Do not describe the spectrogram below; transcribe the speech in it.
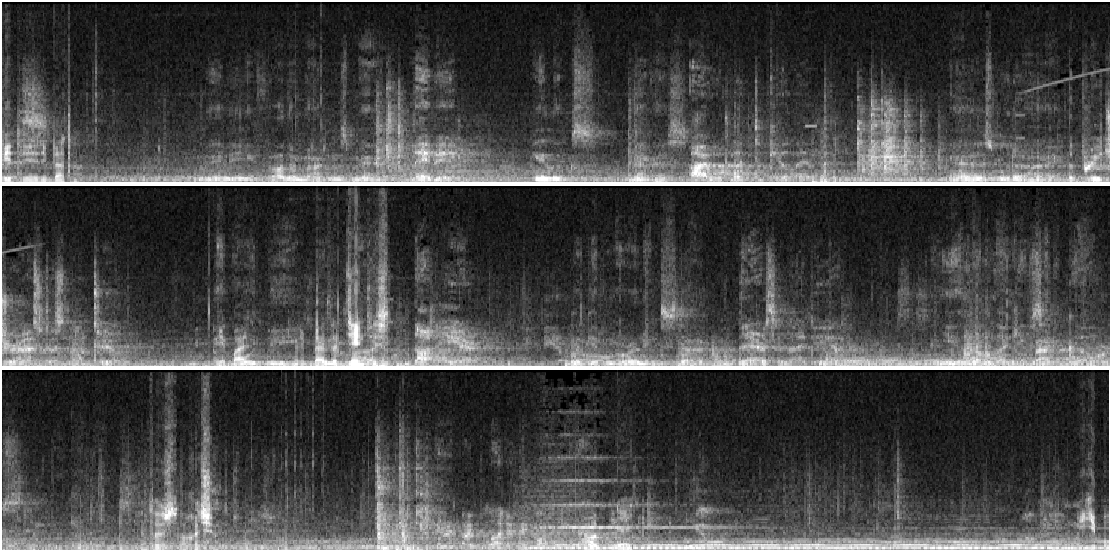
Какие-то отбитые ребята. Maybe Father Martin's man. Maybe. He looks nervous, I would like to kill him. as would I. The preacher asked us not to. Ебать. Would be Ребята, деньтесь. Not here. We give him a running start. There's an idea. You look like you've seen a ghost. Я тоже что хочу. Ой, блядь.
